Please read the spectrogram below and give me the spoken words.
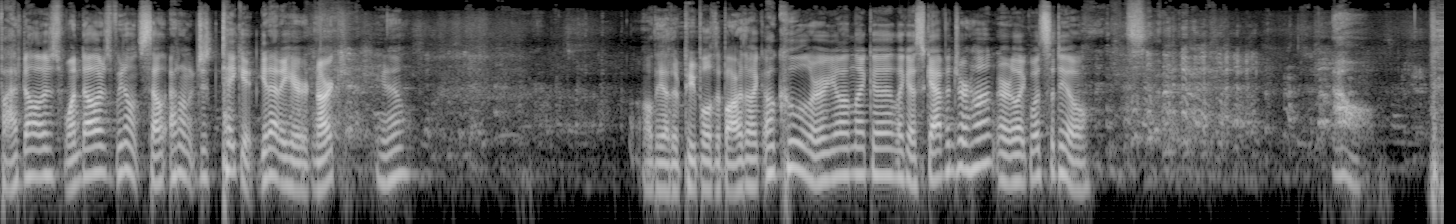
Five dollars, one dollars. We don't sell. I don't. Just take it. Get out of here, narc. You know all the other people at the bar, they're like, "Oh, cool. Are you on like a like a scavenger hunt, or like what's the deal?" no.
